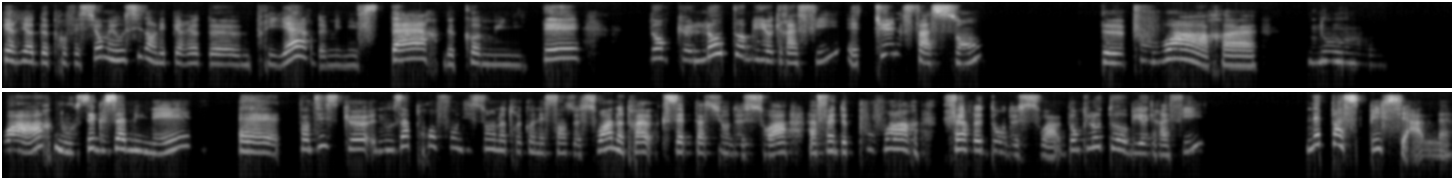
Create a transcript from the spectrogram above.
périodes de profession, mais aussi dans les périodes de prière, de ministère, de communauté. Donc, l'autobiographie est une façon de pouvoir euh, nous voir, nous examiner, euh, tandis que nous approfondissons notre connaissance de soi, notre acceptation de soi, afin de pouvoir faire le don de soi. Donc, l'autobiographie n'est pas spéciale.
